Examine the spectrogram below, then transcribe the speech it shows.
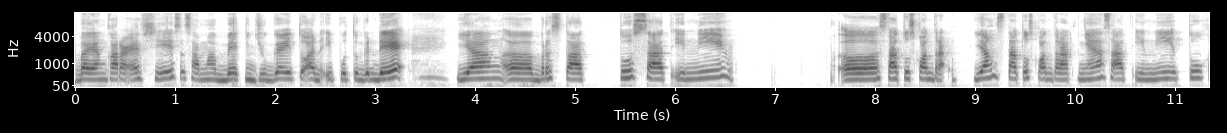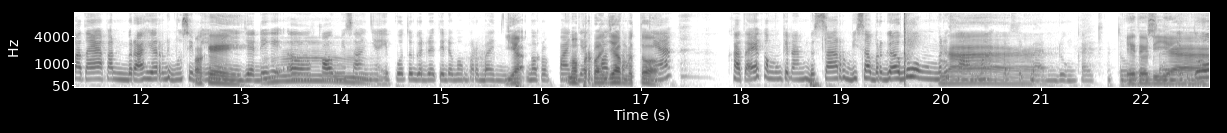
Bayangkara FC sesama back juga itu ada Iputu Gede yang eh, berstatus saat ini eh, status kontrak yang status kontraknya saat ini itu katanya akan berakhir di musim Oke. ini. Jadi eh, kalau Hmm. misalnya Iputu Gede tidak memperpanjang Ya, memperpanjang, memperpanjang, betul. Katanya kemungkinan besar bisa bergabung bersama Nah, Persib Bandung kayak gitu. Itu Selain dia. itu,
